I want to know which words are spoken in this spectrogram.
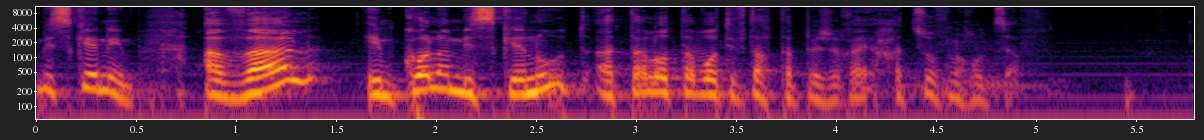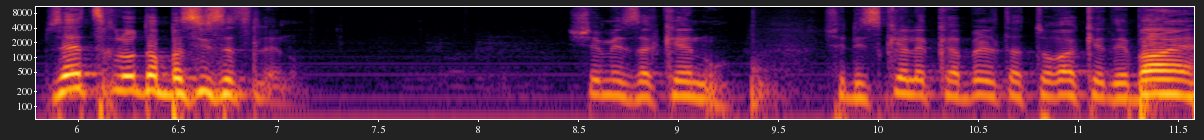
מסכנים. אבל עם כל המסכנות, אתה לא תבוא, תפתח את הפה שלך, חצוף מחוצף. זה צריך להיות הבסיס אצלנו. השם יזכנו, שנזכה לקבל את התורה כדבעי,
